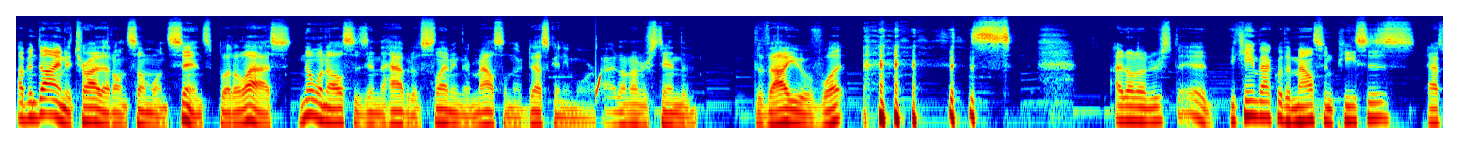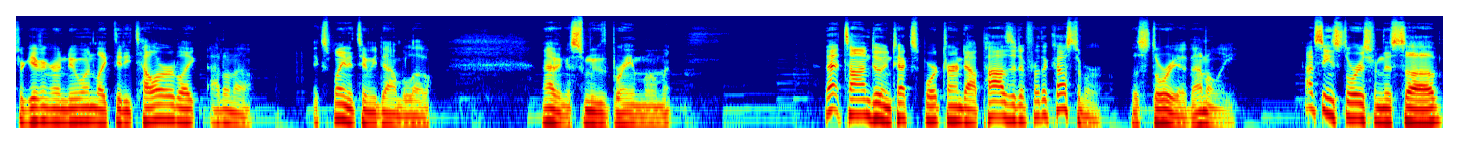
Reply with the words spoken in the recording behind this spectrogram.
I've been dying to try that on someone since, but alas, no one else is in the habit of slamming their mouse on their desk anymore. I don't understand the the value of what? I don't understand. He came back with a mouse in pieces after giving her a new one. Like, did he tell her? Like, I don't know. Explain it to me down below. I'm having a smooth brain moment. That time doing tech support turned out positive for the customer. The Story of Emily. I've seen stories from this sub,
